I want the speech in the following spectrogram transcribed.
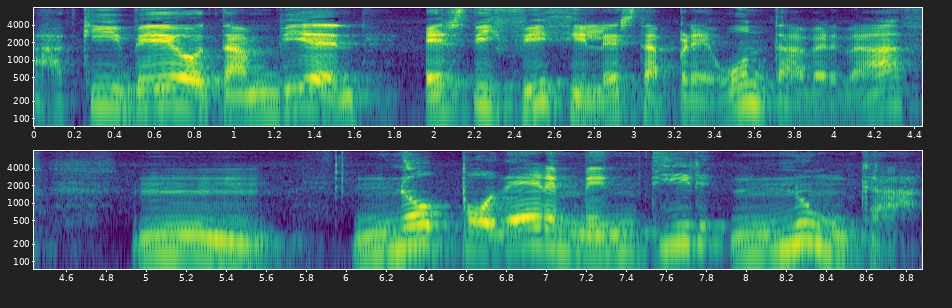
aquí veo también, es difícil esta pregunta, ¿verdad? Mm, no poder mentir nunca.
